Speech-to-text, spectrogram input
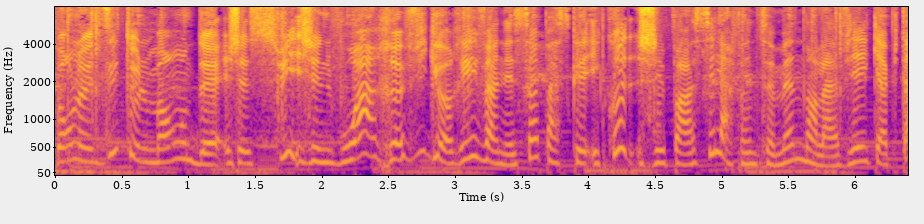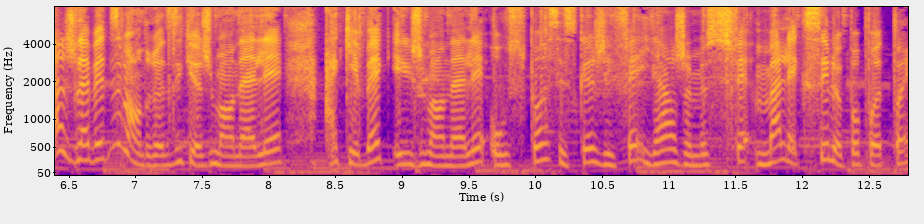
Bon lundi tout le monde. Je suis, j'ai une voix revigorée Vanessa parce que écoute, j'ai passé la fin de semaine dans la vieille capitale. Je l'avais dit vendredi que je m'en allais à Québec et que je m'en allais au spa. C'est ce que j'ai fait hier. Je me suis fait malexer le popotin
